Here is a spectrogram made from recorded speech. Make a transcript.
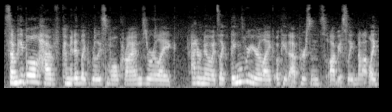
some people have committed like really small crimes or like I don't know, it's like things where you're like, okay, that person's obviously not like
